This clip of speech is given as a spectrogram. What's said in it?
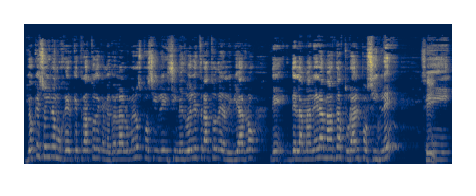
yo que soy una mujer que trato de que me duela lo menos posible y si me duele trato de aliviarlo de, de la manera más natural posible. Sí. Eh,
